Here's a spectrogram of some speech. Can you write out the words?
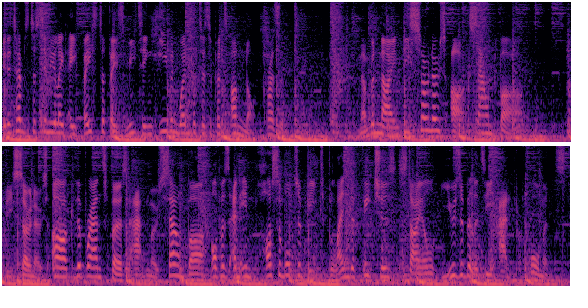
it attempts to simulate a face-to-face -face meeting even when participants are not present. Number 9, the Sonos Arc soundbar. The Sonos Arc, the brand's first Atmos soundbar, offers an impossible to beat blend of features, style, usability, and performance.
